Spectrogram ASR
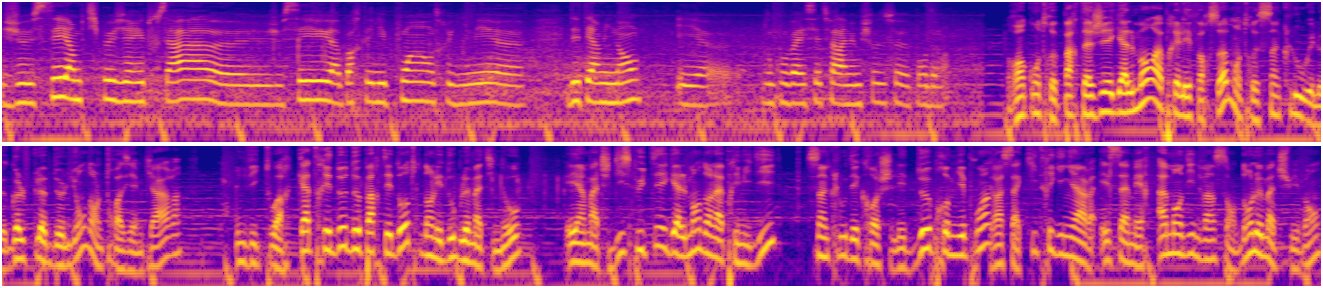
Je sais un petit peu gérer tout ça, je sais apporter les points entre guillemets déterminants et donc on va essayer de faire la même chose pour demain. Rencontre partagée également après les Sommes entre Saint-Cloud et le Golf Club de Lyon dans le troisième quart. Une victoire 4 et 2 de part et d'autre dans les doubles matinaux et un match disputé également dans l'après-midi Saint-Cloud décroche les deux premiers points grâce à Kitri Guignard et sa mère Amandine Vincent dans le match suivant,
